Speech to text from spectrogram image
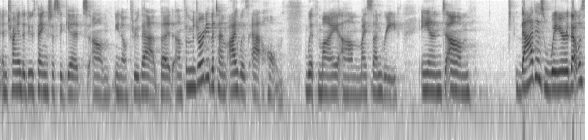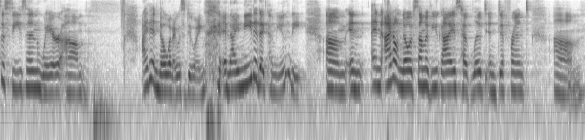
and trying to do things just to get um, you know through that. But um, for the majority of the time, I was at home with my um, my son Reed, and um, that is where that was the season where. Um, I didn't know what I was doing, and I needed a community. and and I don't know if some of you guys have lived in different um,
